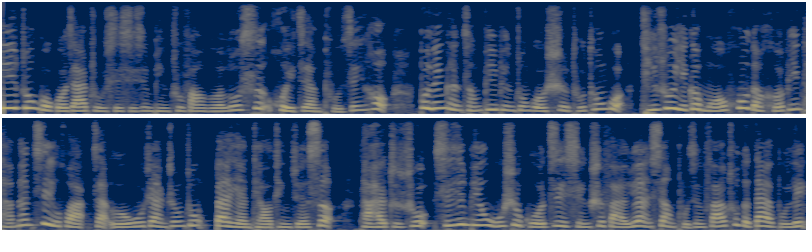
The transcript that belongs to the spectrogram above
一，中国国家主席习近平出访俄罗斯会见普京后，布林肯曾批评中国试图通过提出一个模糊的和平谈判计划，在俄乌战争中扮演调停角色。他还指出，习近平无视国际刑事法院向普京发出的逮捕令，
